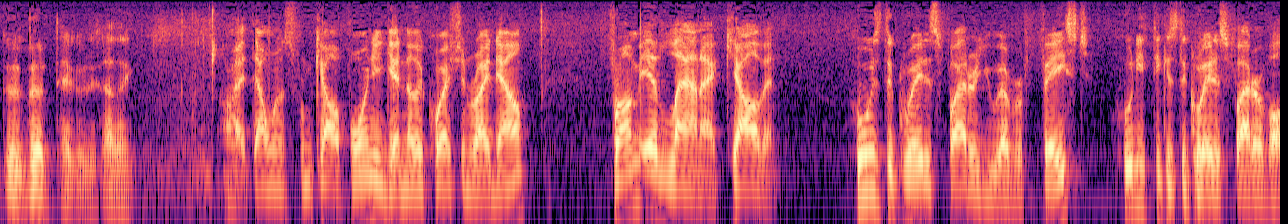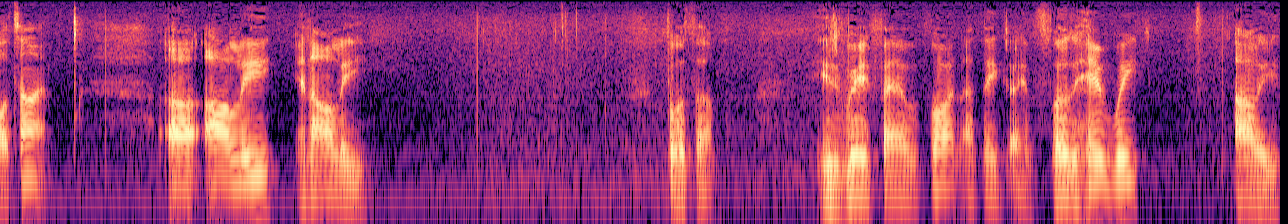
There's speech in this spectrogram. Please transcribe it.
Good, good integrity, I think. All right, that one's from California. You Get another question right now. From Atlanta, Calvin, who is the greatest fighter you ever faced? Who do you think is the greatest fighter of all time? Uh, Ali and Ali. Both of them. He's a great fighter of fought. I think uh, for the heavyweight, Ali.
